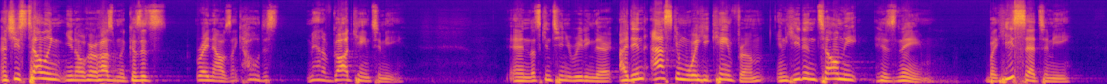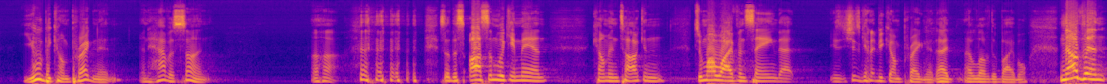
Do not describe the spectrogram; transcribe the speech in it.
and she's telling, you know, her husband, because it's right now, it's like, oh, this man of God came to me. And let's continue reading there. I didn't ask him where he came from, and he didn't tell me his name. But he said to me, You become pregnant and have a son. Uh huh. so this awesome looking man coming talking to my wife and saying that she's going to become pregnant. I, I love the Bible. Now then,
